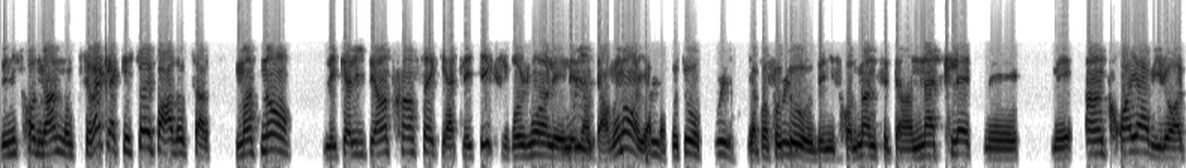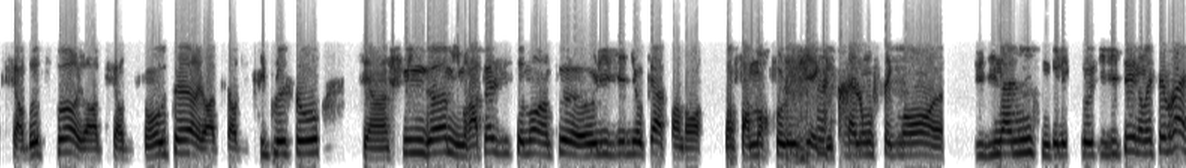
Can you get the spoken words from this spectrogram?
Dennis Rodman. Donc c'est vrai que la question est paradoxale. Maintenant, les qualités intrinsèques et athlétiques, je rejoins les, les intervenants. Il n'y a pas photo. Oui. Il n'y a pas photo. Dennis Rodman, c'était un athlète, mais mais incroyable. Il aurait pu faire d'autres sports. Il aurait pu faire du en hauteur. Il aurait pu faire du triple saut c'est un chewing-gum. Il me rappelle justement un peu euh, Olivier Nyoka dans, dans sa morphologie avec de très longs segments, euh, du dynamisme, de l'explosivité. Non mais c'est vrai,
